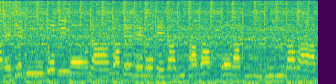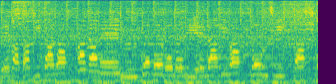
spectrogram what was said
流れてく時の中ででも気軽さがほらぐるぐる回って私から離れる心の見えないはそうしかな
